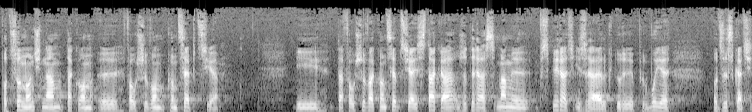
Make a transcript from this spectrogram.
podsunąć nam taką y, fałszywą koncepcję. I ta fałszywa koncepcja jest taka, że teraz mamy wspierać Izrael, który próbuje odzyskać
